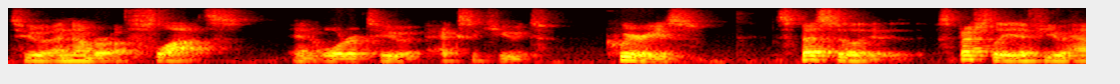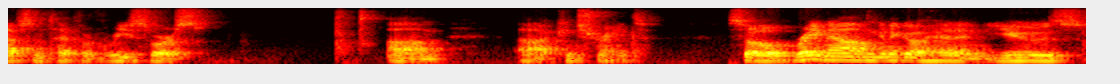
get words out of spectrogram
to a number of slots in order to execute queries, especially, especially if you have some type of resource um, uh, constraint. So right now I'm going to go ahead and use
